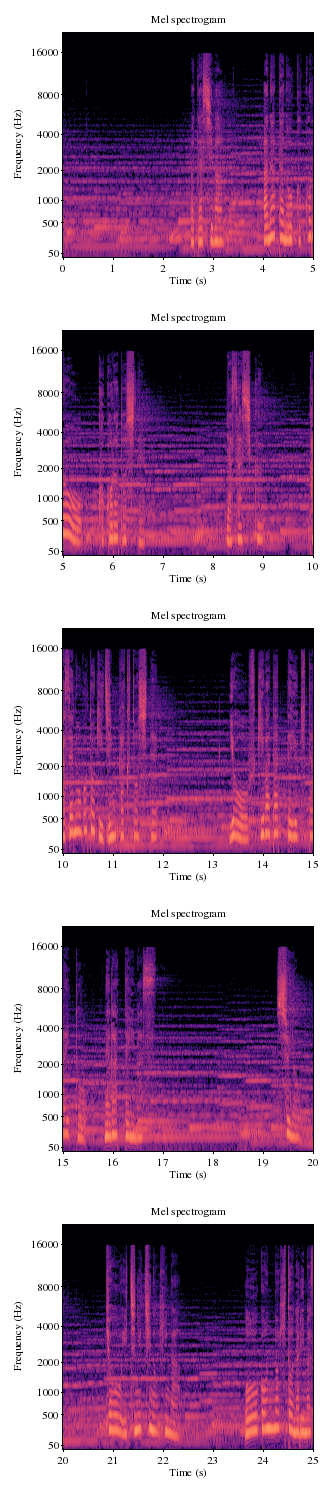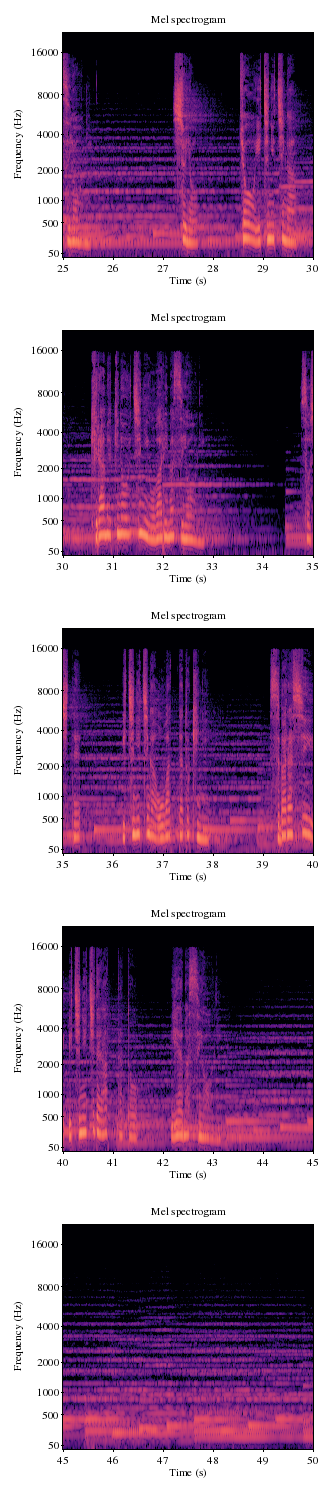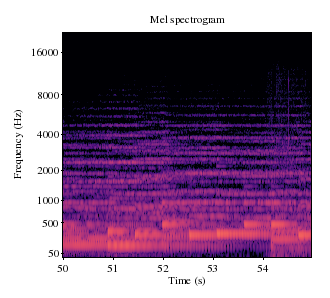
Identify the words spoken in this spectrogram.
私はあなたの心を心として優しく風のごとき人格として世を吹き渡ってゆきたいと願っています。主よ今日一日の日が黄金の日となりますように。主よ今日一日がきらめきのうちに終わりますように。そして一日が終わった時に素晴らしい一日であったと言えますよう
